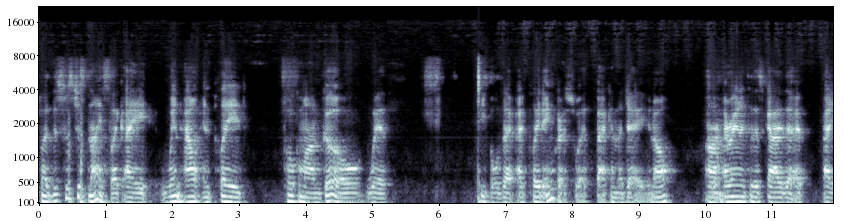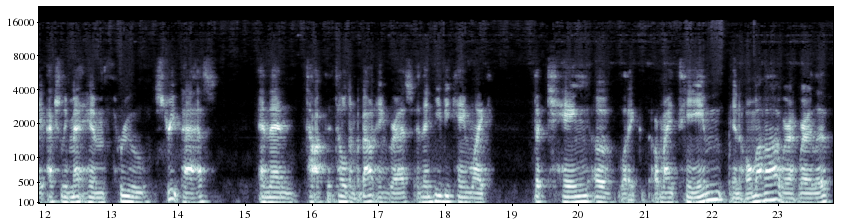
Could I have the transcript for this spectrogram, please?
but this was just nice. Like, I went out and played Pokemon Go with people that I played Ingress with back in the day, you know? Um, I ran into this guy that I, I actually met him through Street Pass and then talked and told him about Ingress, and then he became like the king of like my team in Omaha, where where I live.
